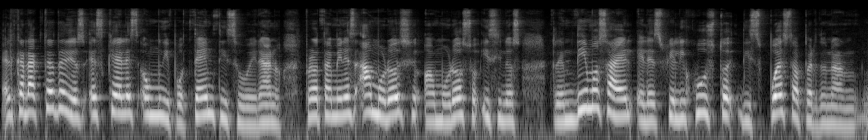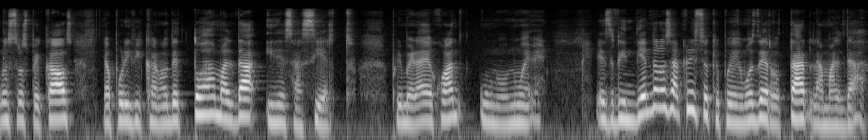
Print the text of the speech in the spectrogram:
El carácter de Dios es que Él es omnipotente y soberano, pero también es amoroso, amoroso y si nos rendimos a Él, Él es fiel y justo, dispuesto a perdonar nuestros pecados y a purificarnos de toda maldad y desacierto. Primera de Juan 1.9. Es rindiéndonos a Cristo que podemos derrotar la maldad.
